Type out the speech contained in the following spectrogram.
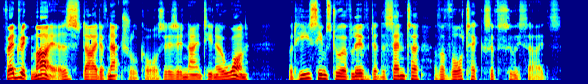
Frederick Myers died of natural causes in 1901 but he seems to have lived at the centre of a vortex of suicides.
